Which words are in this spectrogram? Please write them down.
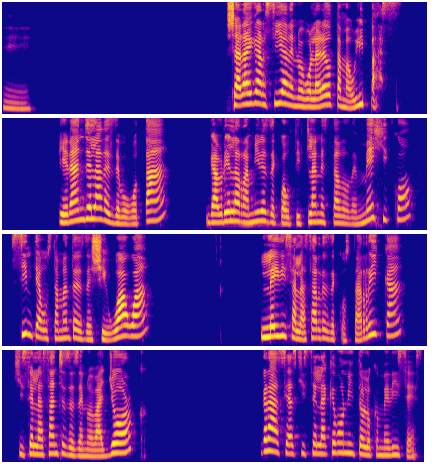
Eh. Sharay García de Nuevo Laredo, Tamaulipas. Pierángela desde Bogotá, Gabriela Ramírez de Cuautitlán, Estado de México, Cintia Bustamante desde Chihuahua, Lady Salazar desde Costa Rica. Gisela Sánchez desde Nueva York. Gracias, Gisela, qué bonito lo que me dices.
